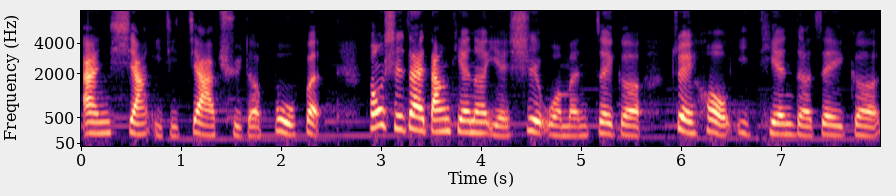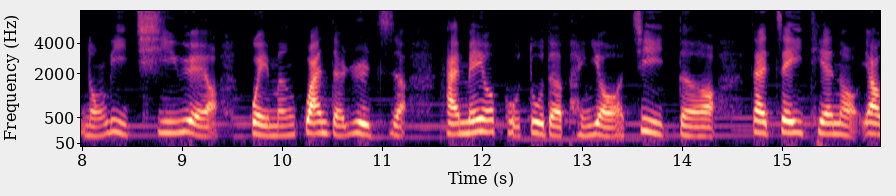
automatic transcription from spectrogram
安乡以及嫁娶的部分。同时在当天呢，也是我们这个最后一天的这个农历七月哦，鬼门关的日子，还没有普渡的朋友记得哦。在这一天哦，要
